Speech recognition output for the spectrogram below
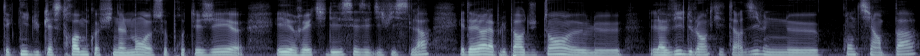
technique du castrum, quoi, finalement se protéger et réutiliser ces édifices-là. Et d'ailleurs la plupart du temps, le, la ville de l'Antiquité tardive ne contient pas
